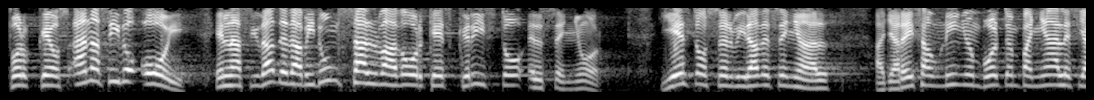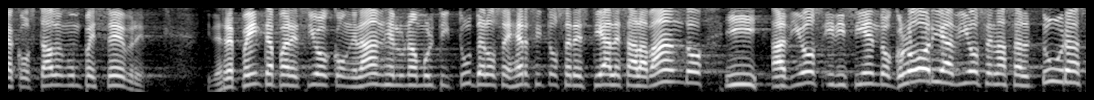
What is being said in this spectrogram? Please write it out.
porque os ha nacido hoy en la ciudad de David un Salvador que es Cristo el Señor. Y esto os servirá de señal, hallaréis a un niño envuelto en pañales y acostado en un pesebre. Y de repente apareció con el ángel una multitud de los ejércitos celestiales alabando y a Dios y diciendo, gloria a Dios en las alturas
